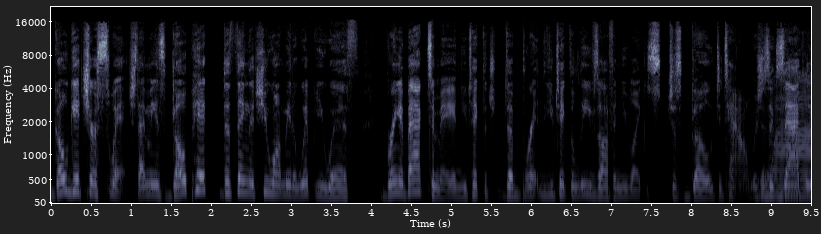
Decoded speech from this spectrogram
Go get your switch. That means go pick the thing that you want me to whip you with, bring it back to me. And you take the, the you take the leaves off and you like just go to town, which is exactly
